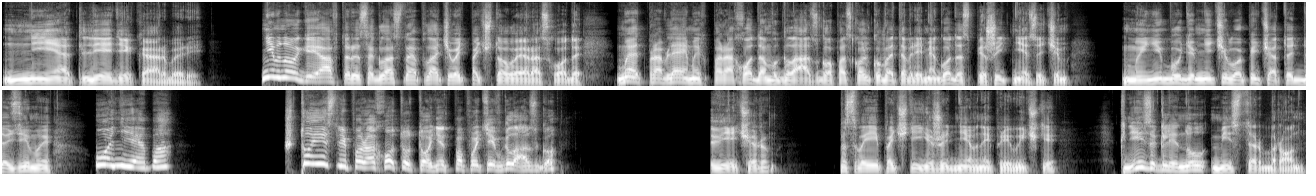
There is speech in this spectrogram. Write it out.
«Нет, леди Карбери. Немногие авторы согласны оплачивать почтовые расходы. Мы отправляем их пароходом в Глазго, поскольку в это время года спешить незачем. Мы не будем ничего печатать до зимы. О небо! Что, если пароход утонет по пути в Глазго?» Вечером, по своей почти ежедневной привычке, к ней заглянул мистер Брон.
